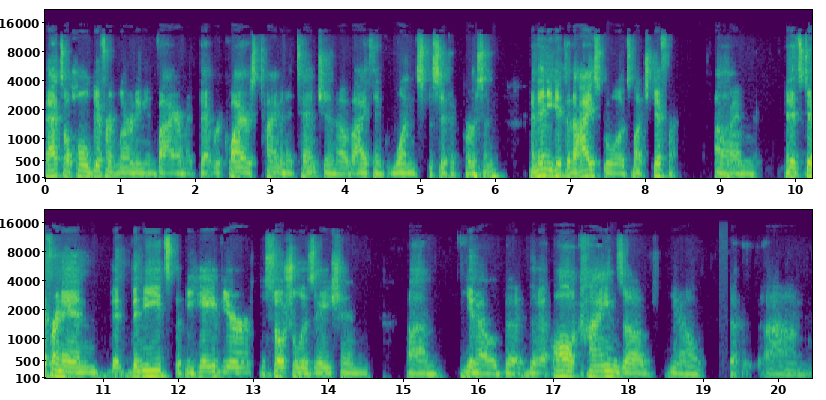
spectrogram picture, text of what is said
that's a whole different learning environment that requires time and attention of I think one specific person. And then you get to the high school, it's much different. Um, right. And it's different in the, the needs, the behavior, the socialization, um, you know the the all kinds of you know um,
